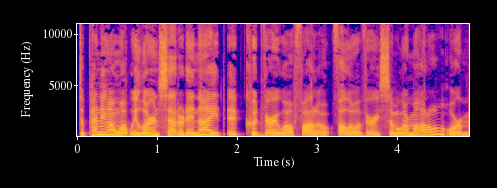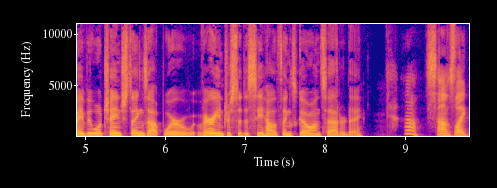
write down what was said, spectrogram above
depending on what we learn Saturday night, it could very well follow follow a very similar model, or maybe we'll change things up. We're very interested to see how things go on Saturday. Oh, sounds like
